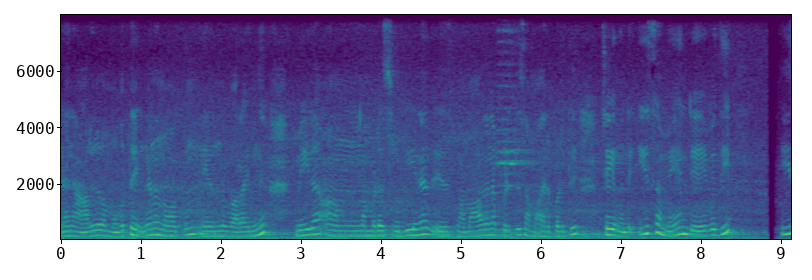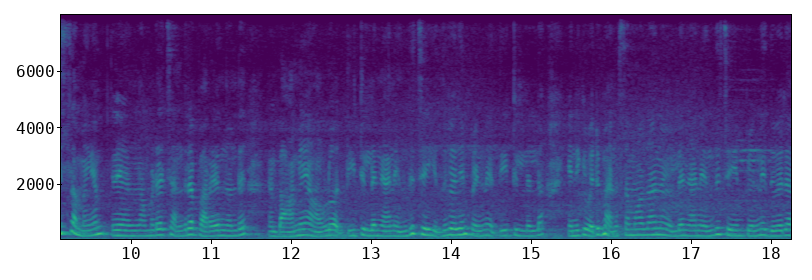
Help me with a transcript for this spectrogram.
ഞാൻ ആളുകളുടെ മുഖത്ത് എങ്ങനെ നോക്കും എന്ന് പറഞ്ഞ് മീര നമ്മുടെ ശ്രുതിനെ സമാധാനപ്പെടുത്തി സമാധാനപ്പെടുത്തി ചെയ്യുന്നുണ്ട്. ഈ സമയം രേവതി ഈ സമയം നമ്മുടെ ചന്ദ്ര പറയുന്നുണ്ട് ബാമയെ അവളും എത്തിയിട്ടില്ല. ഞാൻ എന്ത് ചെയ്യും? ഇതുവരെയും പെണ്ണ് എത്തിയിട്ടില്ലല്ലോ. എനിക്ക് ഒരു മനസ്സമാധാനമില്ല ഞാൻ എന്ത് ചെയ്യും? പെണ്ണ് ഇതുവരെ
